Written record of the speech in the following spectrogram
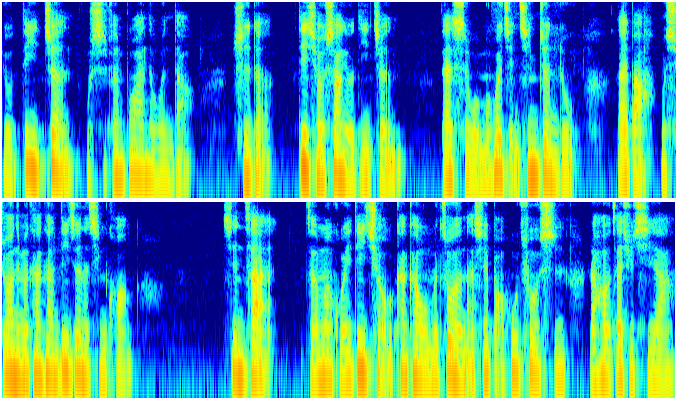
有地震？我十分不安地问道。是的，地球上有地震，但是我们会减轻震度。来吧，我希望你们看看地震的情况。现在。咱们回地球看看，我们做了哪些保护措施，然后再去气压。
